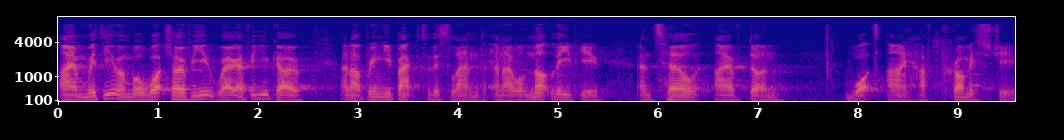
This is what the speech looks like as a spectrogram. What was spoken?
I am with you and will watch over you wherever you go, and I'll bring you back to this land, and I will not leave you until I have done what I have promised you.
